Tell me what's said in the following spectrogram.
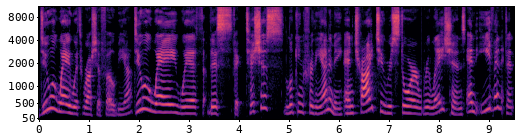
do away with Russia phobia, do away with this fictitious looking for the enemy, and try to restore relations and even an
